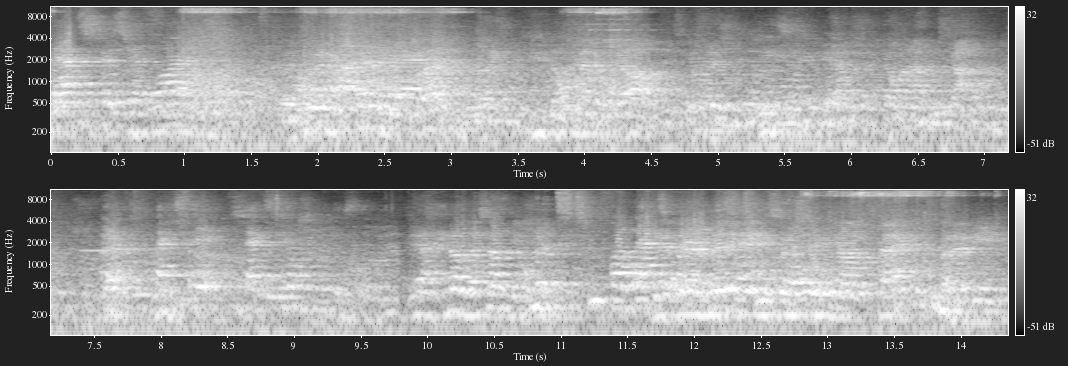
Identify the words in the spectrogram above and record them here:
that's just one. to an extent, like, if you don't have a job, it's because you're lazy, you haven't gone out and gotten one. That's it, that's the only reason. Yeah, no, that's not the, but it's too. Well, that's There what are I'm mitigating saying. socioeconomic factors, but I mean,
